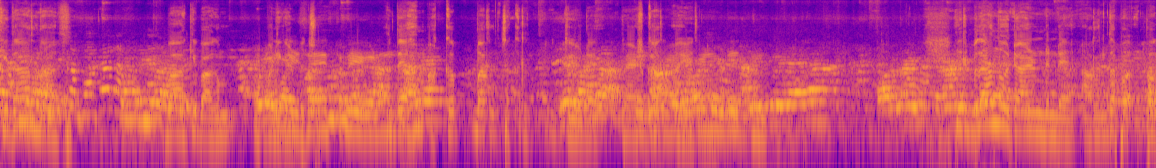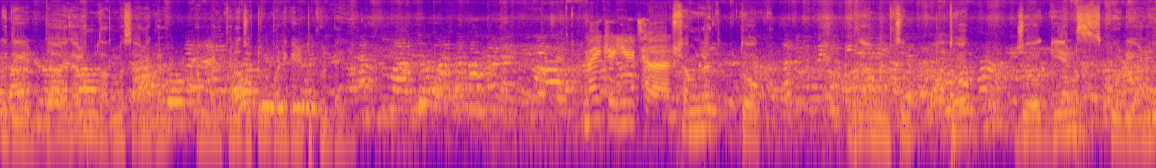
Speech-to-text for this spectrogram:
കിദാർനാഥ് ബാക്കി ഭാഗം പണി കഴിപ്പിച്ചു അദ്ദേഹം അക്ബർ ചക്രവർത്തിയുടെ പേഷ്കാർ ആയിരുന്നു. ഇരുപതാം നൂറ്റാണ്ടിന്റെ അർദ്ധ പകുതിയിൽ ധാരാളം ധർമ്മശാലകൾ അമ്പലത്തിന് ചുറ്റും പണി കഴിപ്പിക്കുകയുണ്ടായി. ഷംലത് തോക്ക് ബ്രാഹ്മിൻസും തോക്ക് ജോഗിയൻസ് കൂടിയാണ്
